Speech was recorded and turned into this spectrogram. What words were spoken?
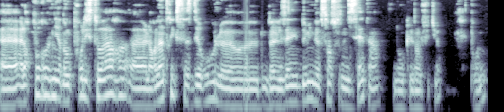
Alors pour revenir donc pour l'histoire, alors l'intrigue ça se déroule dans les années 2977, hein, donc dans le futur pour nous.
